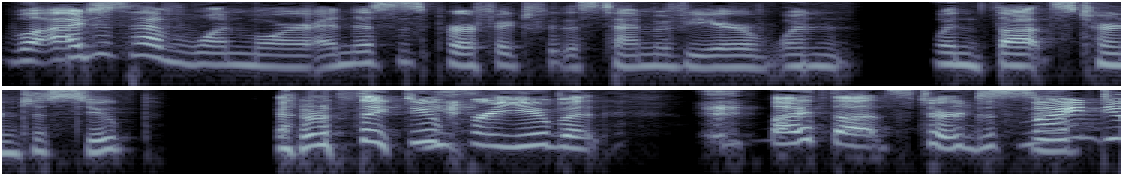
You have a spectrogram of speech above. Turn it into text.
Well, I just have one more, and this is perfect for this time of year when when thoughts turn to soup. I don't know if they do for you, but my thoughts turn to soup. Mine do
